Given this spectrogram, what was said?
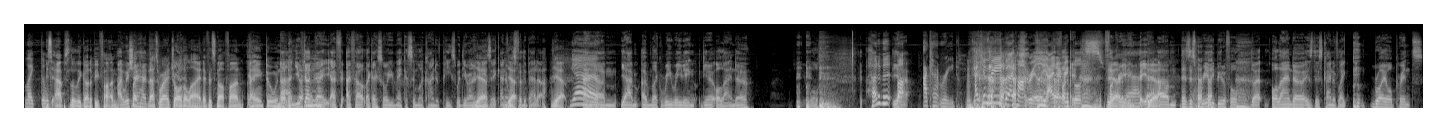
Like the It's absolutely got to be fun. I wish I Like, had- That's where I draw yeah. the line. If it's not fun, Yeah. I ain't doing Nah, it. and you've done great. I, f- I felt like I saw you make a similar kind of piece with your own Yeah. music, and it Yeah. was for the better. yeah. yeah. And um, yeah, I'm, I'm like rereading. Do you know Orlando? Virginia Woolf? Heard of it, Yeah. but I can't read. I can read, but I can't really. I don't read books. Fuck Yeah. reading. Yeah. But yeah, Yeah. Um, there's this really beautiful. Orlando is this kind of like royal prince.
